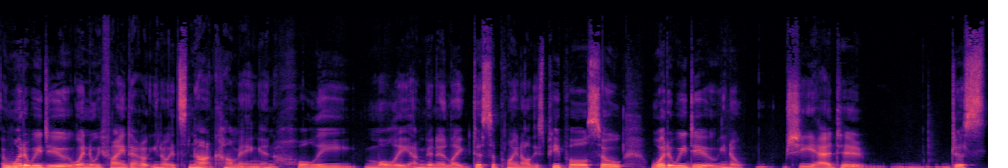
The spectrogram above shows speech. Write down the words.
And what do we do when we find out, you know, it's not coming? And holy moly, I'm going to like disappoint all these people. So what do we do? You know, she had to just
